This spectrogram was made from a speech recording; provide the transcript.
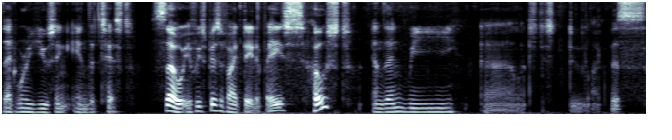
that we're using in the test. So if we specify database host and then we, uh, let's just do like this.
